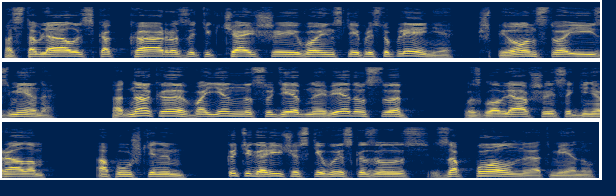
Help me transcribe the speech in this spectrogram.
оставлялась как кара за тягчайшие воинские преступления, шпионство и измена. Однако военно-судебное ведомство, возглавлявшееся генералом Апушкиным, категорически высказалось за полную отмену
